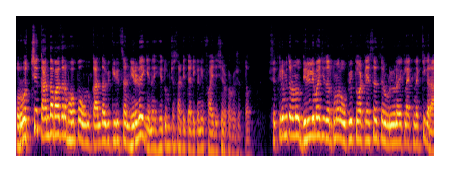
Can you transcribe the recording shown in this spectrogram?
रोजचे कांदा बाजारभाव पाहून कांदा विक्रीचा निर्णय घेणं हे तुमच्यासाठी त्या ठिकाणी फायदेशीर ठरू शकतं. शेतकरी मित्रांनो दिलेली माहिती जर तुम्हाला उपयुक्त वाटली असेल तर व्हिडिओला एक लाईक नक्की करा.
